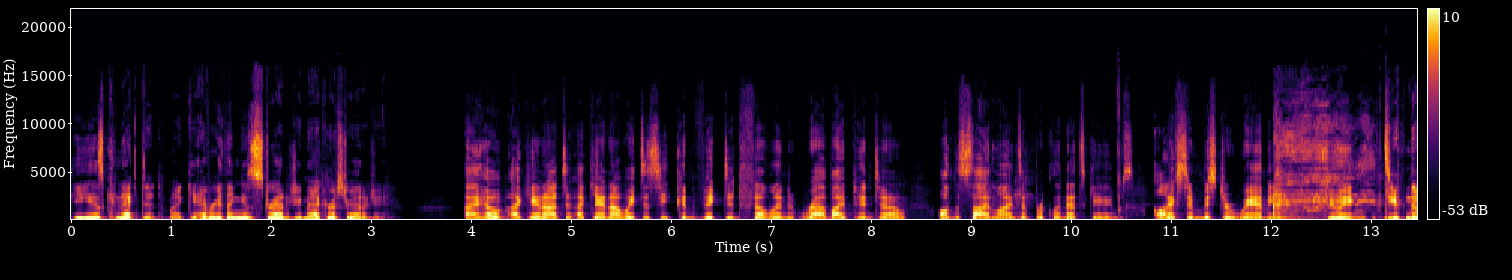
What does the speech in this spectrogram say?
he is connected. Like everything is strategy, macro strategy. I hope I cannot I cannot wait to see convicted felon Rabbi Pinto on the sidelines at Brooklyn Nets games next to Mr. Whammy doing Doing the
